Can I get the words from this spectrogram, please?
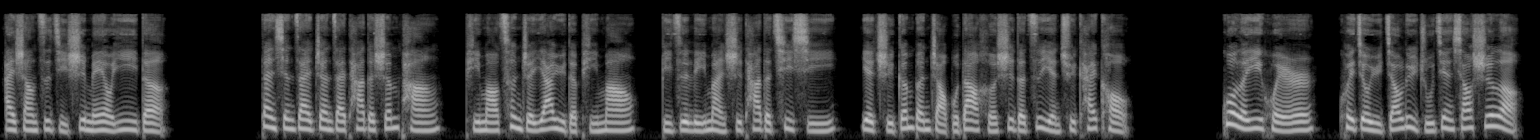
爱上自己是没有意义的，但现在站在他的身旁，皮毛蹭着鸦羽的皮毛，鼻子里满是他的气息。叶池根本找不到合适的字眼去开口。过了一会儿，愧疚与焦虑逐渐消失了。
